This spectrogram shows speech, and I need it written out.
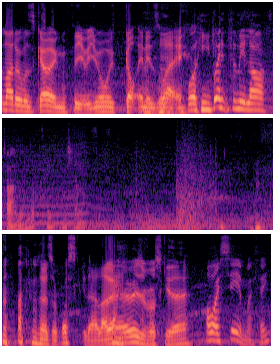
Ladder was going for you. You always got in his way. Well, he went for me last time. I'm not taking chances. There's a Rusky there, Ladder. there is a Rusky there. Oh, I see him, I think.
